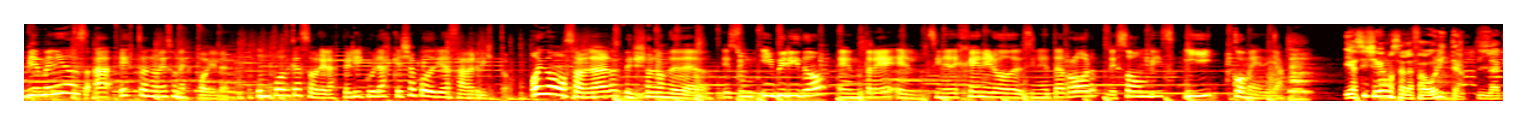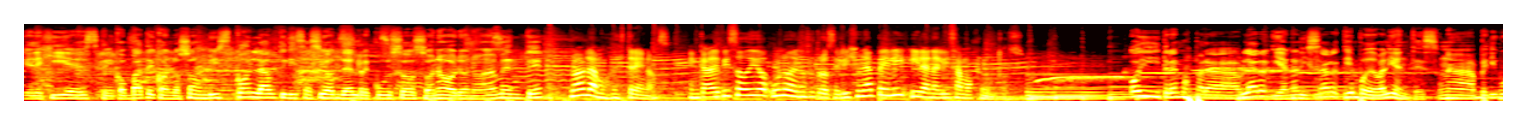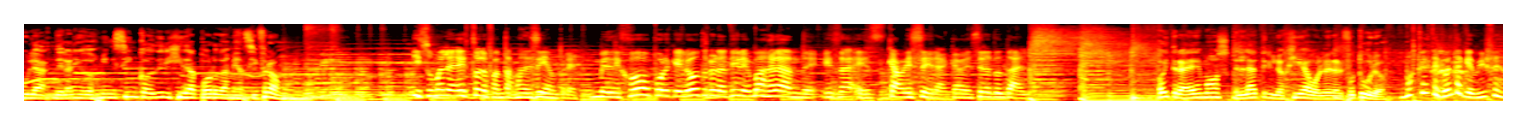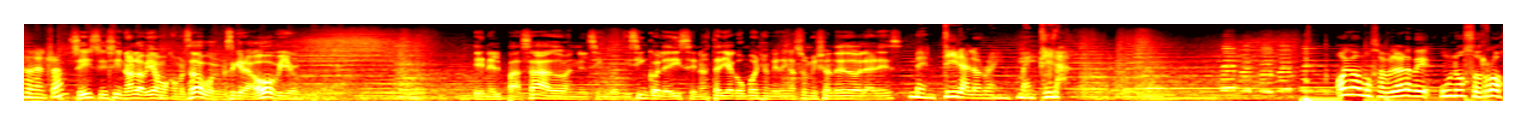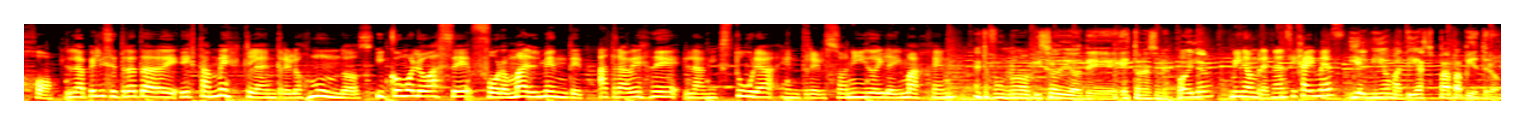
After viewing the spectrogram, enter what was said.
Bienvenidos a Esto no es un spoiler, un podcast sobre las películas que ya podrías haber visto. Hoy vamos a hablar de Shaun of the Dead. Es un híbrido entre el cine de género, el cine de terror, de zombies y comedia. Y así llegamos a la favorita. La que elegí es el combate con los zombies con la utilización del recurso sonoro nuevamente. No hablamos de estrenos. En cada episodio uno de nosotros elige una peli y la analizamos juntos. Hoy traemos para hablar y analizar Tiempo de Valientes, una película del año 2005 dirigida por Damian Cifrón. Y sumale a esto los fantasmas de siempre. Me dejó porque el otro la tiene más grande. Esa es cabecera, cabecera total. Hoy traemos la trilogía Volver al Futuro. ¿Vos te diste cuenta que Biff es Donald Trump? Sí, sí, sí, no lo habíamos conversado porque pensé que era obvio. En el pasado, en el 55, le dice, no estaría con vos ni aunque tengas un millón de dólares. Mentira, Lorraine, mentira. Hoy vamos a hablar de Un oso rojo. La peli se trata de esta mezcla entre los mundos y cómo lo hace formalmente a través de la mixtura entre el sonido y la imagen. Este fue un nuevo episodio de Esto no es un spoiler. Mi nombre es Nancy Jaimes. Y el mío, Matías Papa Pietro.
